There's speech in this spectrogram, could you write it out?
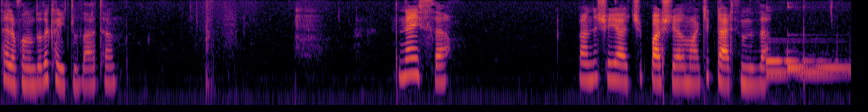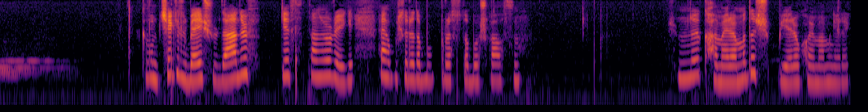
Telefonumda da kayıtlı zaten. Neyse. Ben de şeyi açıp başlayalım artık dersimize. Kızım çekil be şuradan. Üf. Gel sen oraya gel. He bu sırada bu, burası da boş kalsın. Şimdi kameramı da şu bir yere koymam gerek.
